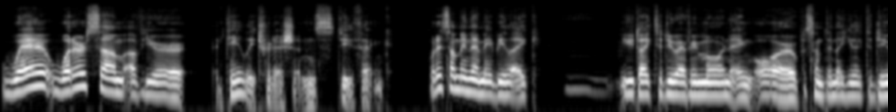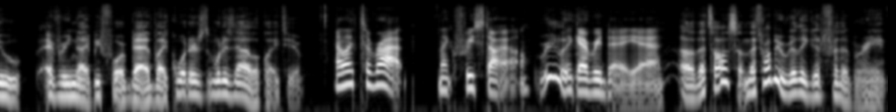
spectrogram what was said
Where what are some of your daily traditions, do you think? What is something that maybe like you'd like to do every morning or something that you like to do every night before bed? Like what is what does that look like to you? I like to rap, like freestyle, Really? like every day. Yeah. oh, that's awesome. That's probably really good for the brain.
